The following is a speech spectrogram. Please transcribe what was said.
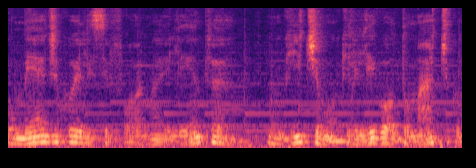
O médico ele se forma, ele entra num ritmo que ele liga o automático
